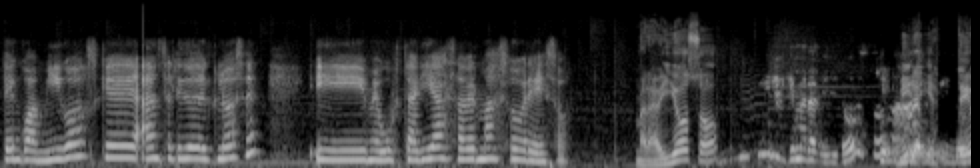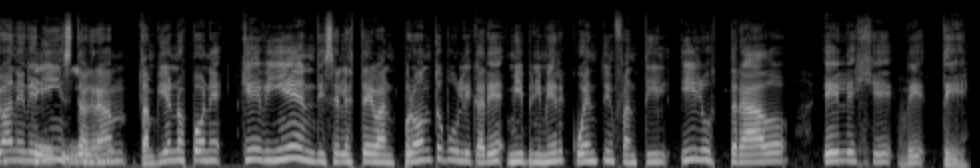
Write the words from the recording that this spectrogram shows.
tengo amigos que han salido del closet y me gustaría saber más sobre eso. Maravilloso. Mira, qué maravilloso. Mira, y Esteban en el Instagram también nos pone, qué bien, dice el Esteban, pronto publicaré mi primer cuento infantil ilustrado LGBT.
